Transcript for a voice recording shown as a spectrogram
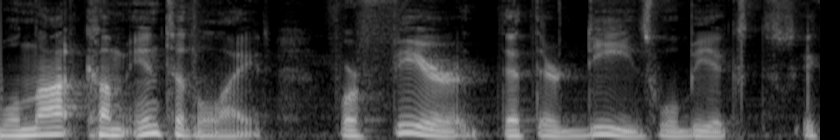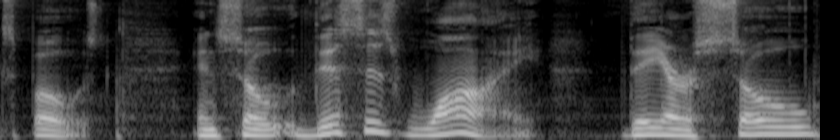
will not come into the light for fear that their deeds will be ex- exposed. And so this is why they are so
